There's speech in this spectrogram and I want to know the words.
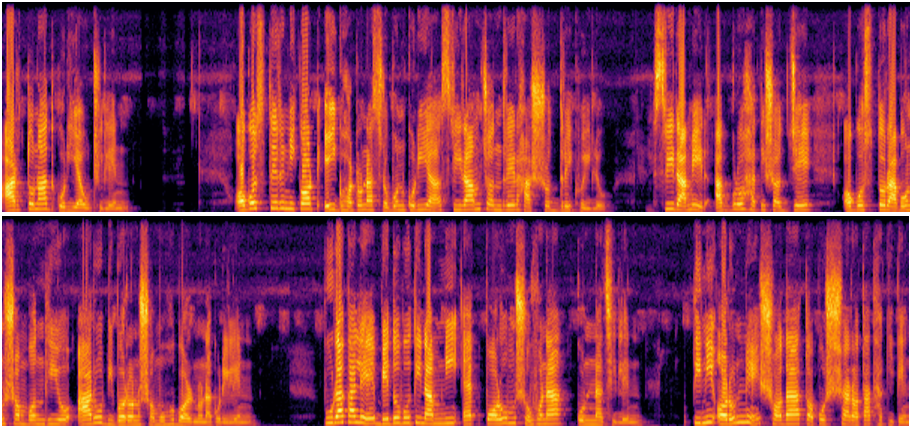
আর্তনাদ করিয়া উঠিলেন। অগস্ত্যের নিকট এই ঘটনা শ্রবণ করিয়া শ্রীরামচন্দ্রের হাস্যোদ্রেক হইল। শ্রীরামের আগ্রহাতিশয্যে অগস্ত্য রাবণ সম্বন্ধীয় আরও বিবরণসমূহ বর্ণনা করিলেন। পুরাকালে বেদবতী নাম্নী এক পরম শোভনা কন্যা ছিলেন। তিনি অরণ্যে সদা তপস্যারতা থাকিতেন।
